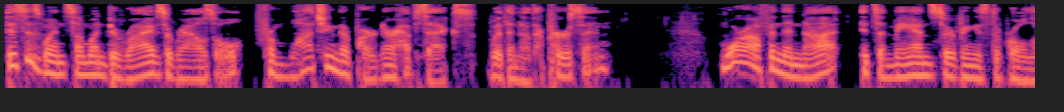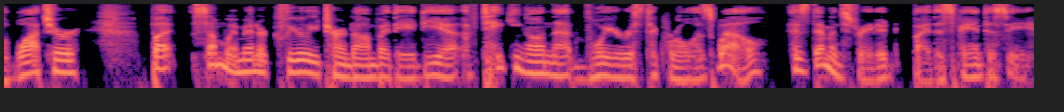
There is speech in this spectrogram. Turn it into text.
This is when someone derives arousal from watching their partner have sex with another person. More often than not, it's a man serving as the role of watcher, but some women are clearly turned on by the idea of taking on that voyeuristic role as well, as demonstrated by this fantasy.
